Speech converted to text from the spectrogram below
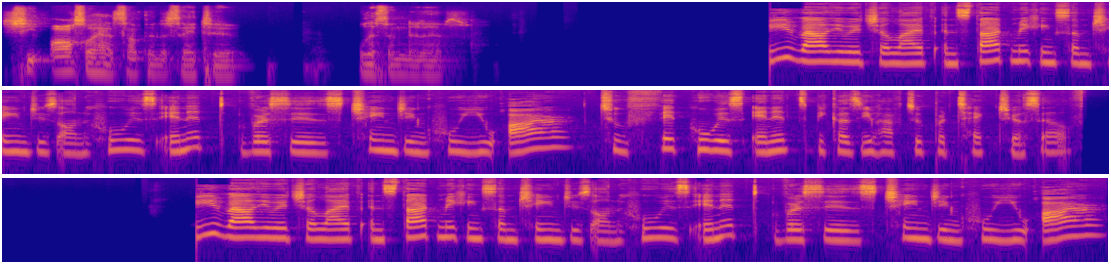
She also had something to say too. Listen to this. Reevaluate your life and start making some changes on who is in it versus changing who you are to fit who is in it because you have to protect yourself. Reevaluate your life and start making some changes on who is in it versus changing who you are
